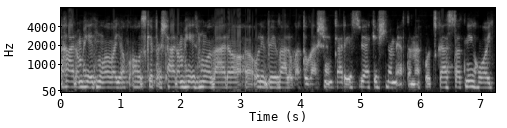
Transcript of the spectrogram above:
három hét múlva, vagy ahhoz képest három hét múlva a olimpiai válogató versenyen kell részt vegyek, és nem értem megkockáztatni, hogy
